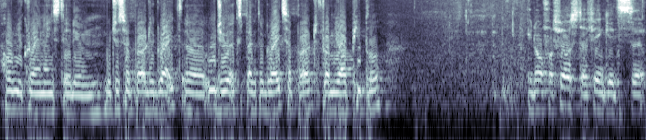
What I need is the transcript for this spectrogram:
home Ukrainian stadium. Would you support a great? Uh, would you expect a great support from your people? You know, for first, I think it's, uh,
